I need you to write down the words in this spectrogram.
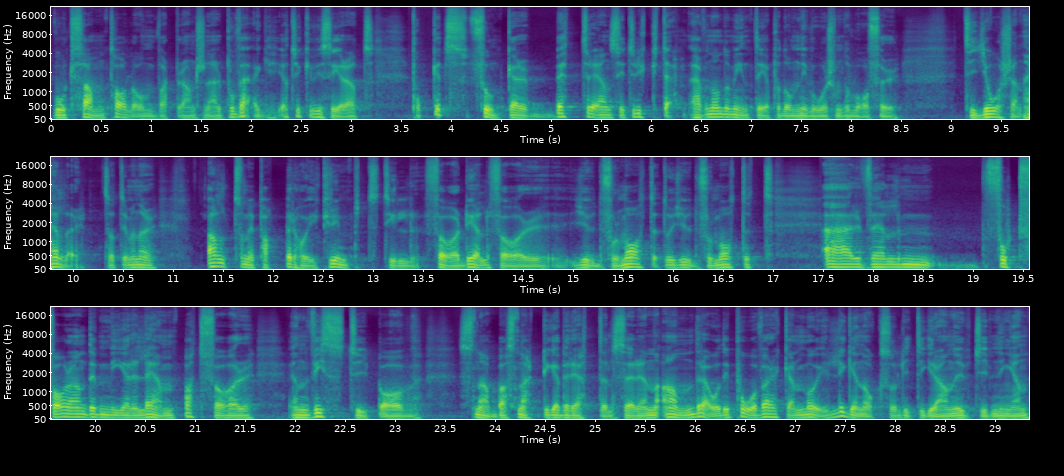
vårt samtal om vart branschen är på väg. Jag tycker vi ser att pockets funkar bättre än sitt rykte, även om de inte är på de nivåer som de var för tio år sedan heller. Så att jag menar, allt som är papper har ju krympt till fördel för ljudformatet och ljudformatet är väl fortfarande mer lämpat för en viss typ av snabba, snärtiga berättelser än andra och det påverkar möjligen också lite grann utgivningen.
